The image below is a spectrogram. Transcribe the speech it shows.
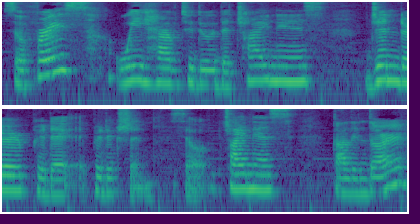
so first, we have to do the Chinese gender predict prediction. So Chinese calendar.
